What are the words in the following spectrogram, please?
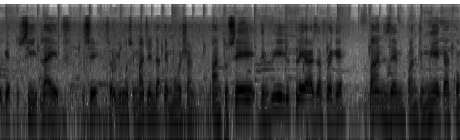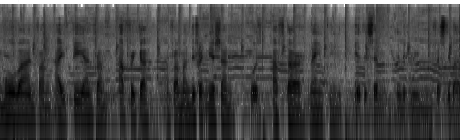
we get to see it live. You see? So you must imagine that emotion. And to say the real players of reggae, bands them from Jamaica come over and from Haiti and from Africa and from a different nation was after 1987 in the Green Festival.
